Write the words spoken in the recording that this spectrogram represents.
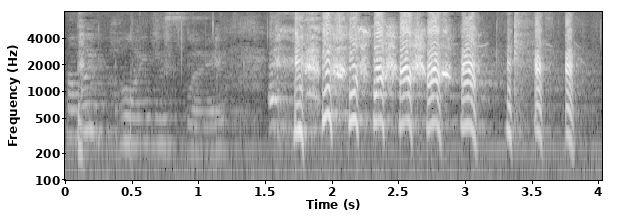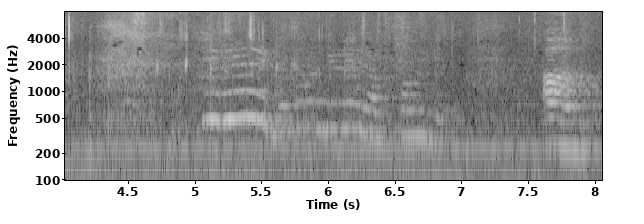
I'm like pulling the sleigh. You did it. Go on, do it. I'll follow you. Um.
